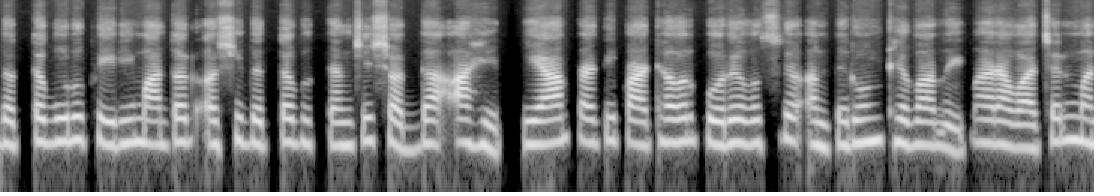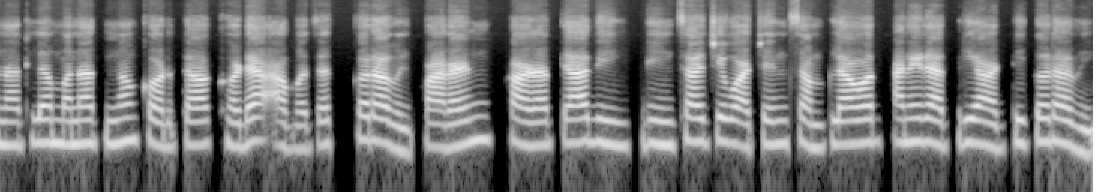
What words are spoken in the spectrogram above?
दत्तगुरु फेरी मातर अशी दत्तभक्तांची श्रद्धा आहे. यासाठी पाठावर कोरे वस्त्र अंतरून ठेवावे. बारा वाचन मनातल्या मनात न करता खड्या आवाजात करावे. पारायण काळात त्या दिवसाचे वाचन संपल्यावर आणि रात्री आरती करावी.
